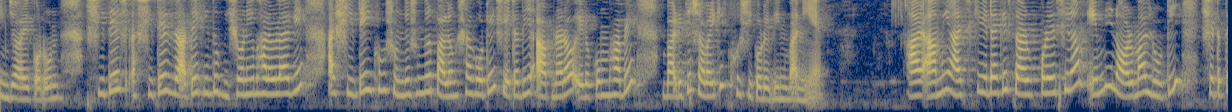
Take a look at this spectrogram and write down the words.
এনজয় করুন। শীতের শীতের রাতে কিন্তু ভীষণই ভালো লাগে। আর শীতেই খুব সুন্দর সুন্দর পালং শাক ওঠে, সেটা দিয়ে আপনারাও এরকমভাবে বাড়িতে সবাইকে খুশি করে দিন বানিয়ে। আর আমি আজকে এটাকে সার্ভ করেছিলাম, এমনি নর্মাল রুটি, সেটাতে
